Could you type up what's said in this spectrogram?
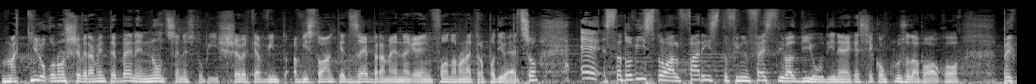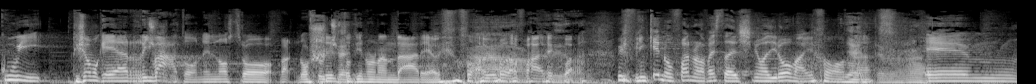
ma chi lo conosce veramente bene non se ne stupisce, perché ha, vinto- ha visto anche Zebraman, che in fondo non è troppo diverso, è stato visto al Far East Film Festival di Udine, che si è concluso da poco, per cui... Diciamo che è arrivato nel nostro. L'ho scelto di non andare, avevo, avevo da Ah, fare qua. Finché non fanno la festa del cinema di Roma, io non. Niente, no. Ehm,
